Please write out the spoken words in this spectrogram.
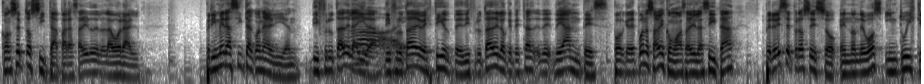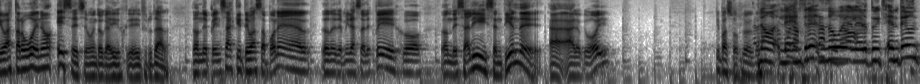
concepto cita para salir de lo laboral. Primera cita con alguien. Disfrutá de la ida, disfrutá de vestirte, disfrutá de lo que te está de, de antes, porque después no sabes cómo va a salir la cita, pero ese proceso en donde vos intuís que va a estar bueno, ese es el momento que hay que disfrutar. Donde pensás que te vas a poner, donde te miras al espejo, donde salís, ¿se entiende a, a lo que voy? ¿Qué pasó, Flor? No, le entré, no voy a leer tweets. Entré, un-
